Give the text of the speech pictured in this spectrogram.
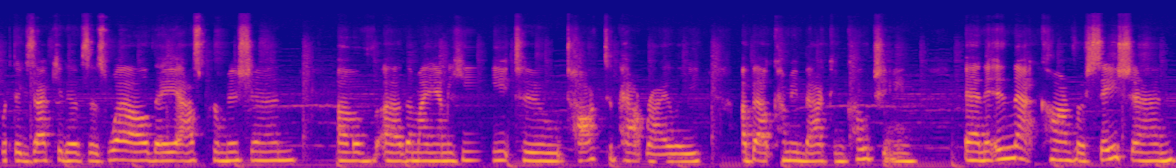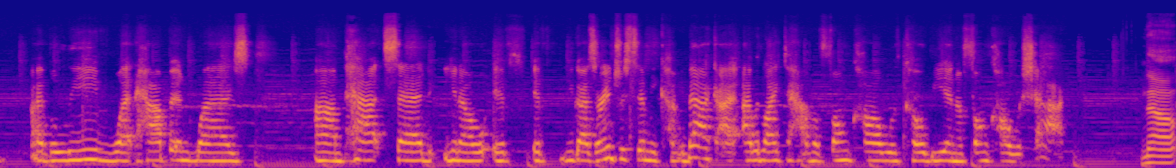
with executives as well they ask permission of uh, the miami heat to talk to pat riley about coming back and coaching. And in that conversation i believe what happened was um, pat said you know if if you guys are interested in me coming back I, I would like to have a phone call with kobe and a phone call with Shaq now,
